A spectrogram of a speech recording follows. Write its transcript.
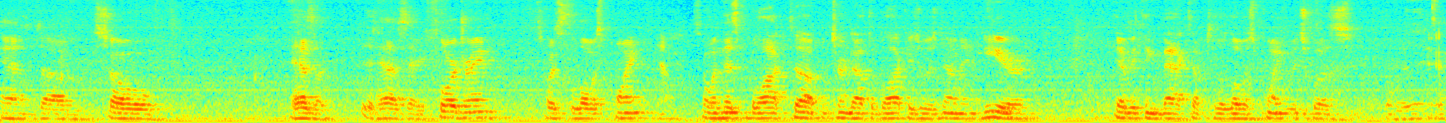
And um, so it has a, it has a floor drain, so it's the lowest point. Yeah. So when this blocked up, it turned out the blockage was down in here, everything backed up to the lowest point, which was Over there.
